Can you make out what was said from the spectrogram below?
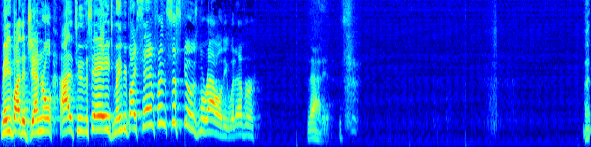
Maybe by the general attitude of this age. Maybe by San Francisco's morality, whatever that is. But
